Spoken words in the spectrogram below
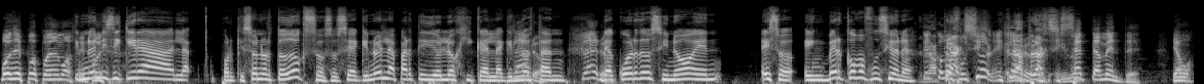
Vos después podemos. Y no es ni siquiera la- porque son ortodoxos, o sea que no es la parte ideológica en la que no están claro. de acuerdo, sino en eso, en ver cómo funciona. ¿Qué- La ¿Cómo praxis, funciona? es la praxis, ¿no? Exactamente. Digamos,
